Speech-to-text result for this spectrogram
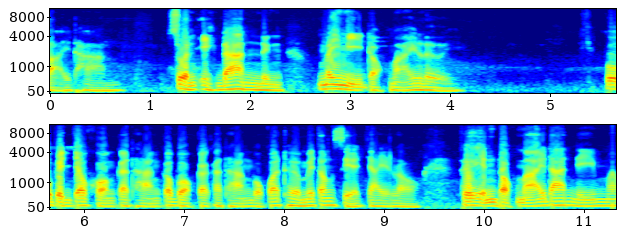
สายทาง ส่วนอีกด้านหนึ่งไม่มีดอกไม้เลย ผู้เป็นเจ้าของกระถางก็บอกกับกระถางบอกว่าเธอไม่ต้องเสียใจหรอก เธอเห็นดอกไม้ด้านนี้ไหม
